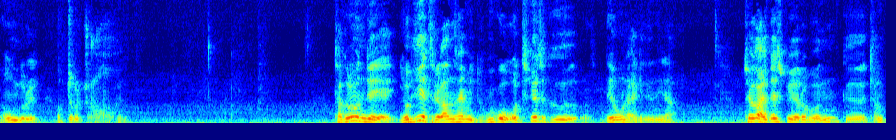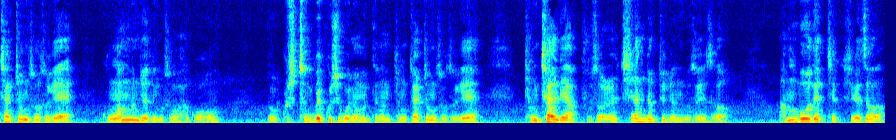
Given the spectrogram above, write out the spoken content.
영웅들을 업적을 쭉 자, 그러면 이제 여기에 들어가는 사람이 누구고 어떻게 해서 그 내용을 알게 됐느냐? 제가 알다시피 여러분 그 경찰청 소속의 공안문제연구소하고 또 1995년부터는 경찰청 소속의 경찰대학 부설 치안정책연구소에서 안보대책실에서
